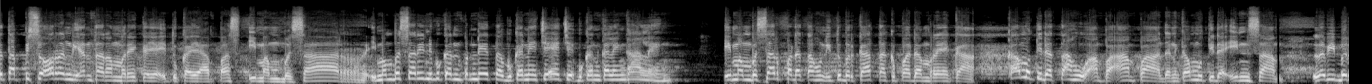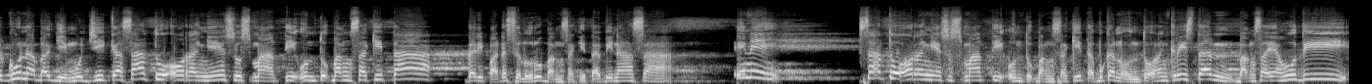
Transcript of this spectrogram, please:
Tetapi seorang di antara mereka yaitu Kayapas imam besar. Imam besar ini bukan pendeta, bukan ece-ece, bukan kaleng-kaleng. Imam besar pada tahun itu berkata kepada mereka, "Kamu tidak tahu apa-apa dan kamu tidak insam. Lebih berguna bagimu jika satu orang Yesus mati untuk bangsa kita daripada seluruh bangsa kita binasa." Ini satu orang Yesus mati untuk bangsa kita, bukan untuk orang Kristen, bangsa Yahudi.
